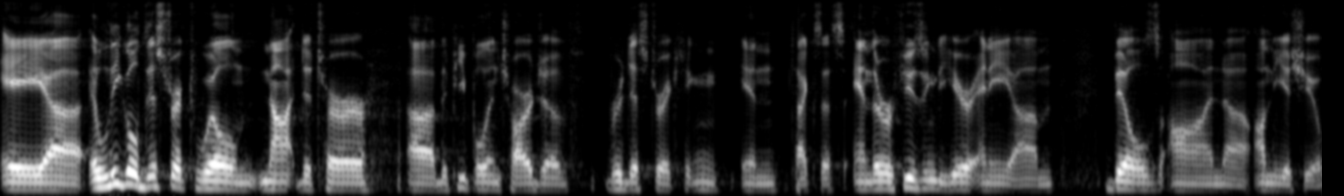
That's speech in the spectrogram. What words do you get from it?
a uh, illegal district will not deter uh, the people in charge of redistricting in Texas, and they're refusing to hear any um, bills on, uh, on the issue.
